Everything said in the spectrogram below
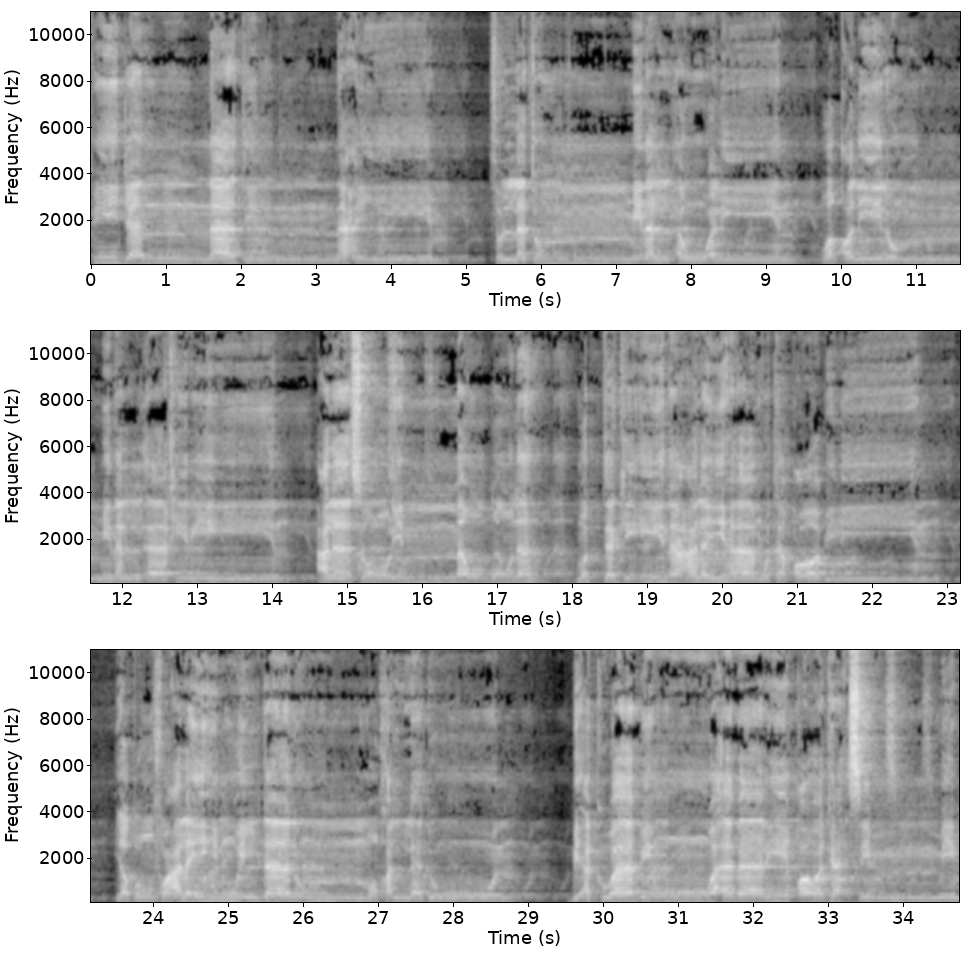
في جنات النعيم ثلة من الأولين وقليل من الآخرين على سرر موضونة متكئين عليها متقابلين يطوف عليهم ولدان مخلدون بأكواب وأباريق وكأس من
